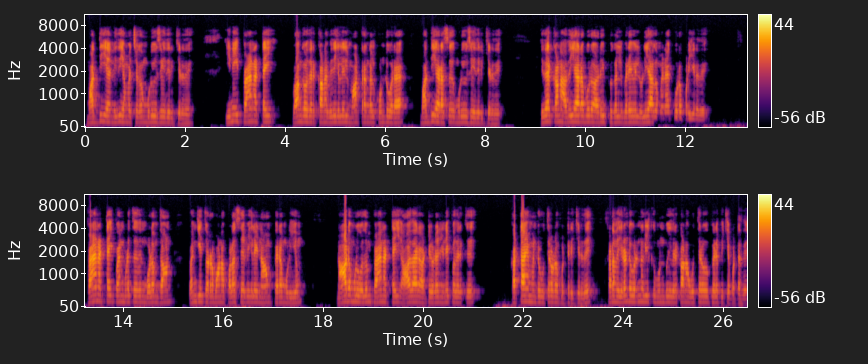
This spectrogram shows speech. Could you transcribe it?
மத்திய நிதி அமைச்சகம் முடிவு செய்திருக்கிறது. இனி பேன் அட்டை வாங்குவதற்கான விதிகளில் மாற்றங்கள் கொண்டு வர மத்திய அரசு முடிவு செய்திருக்கிறது. இதற்கான அதிகாரபூர்வ அறிவிப்புகள் விரைவில் வெளியாகும் என கூறப்படுகிறது. பேன் அட்டை பயன்படுத்துவதன் மூலம்தான் வங்கி தொடர்பான பல சேவைகளை நாம் பெற முடியும். நாடு முழுவதும் பேன் அட்டை ஆதார் அட்டையுடன் இணைப்பதற்கு கட்டாயம் என்று உத்தரவிடப்பட்டிருக்கிறது. கடந்த இரண்டு வருடங்களுக்கு முன்பு இதற்கான உத்தரவு பிறப்பிக்கப்பட்டது.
